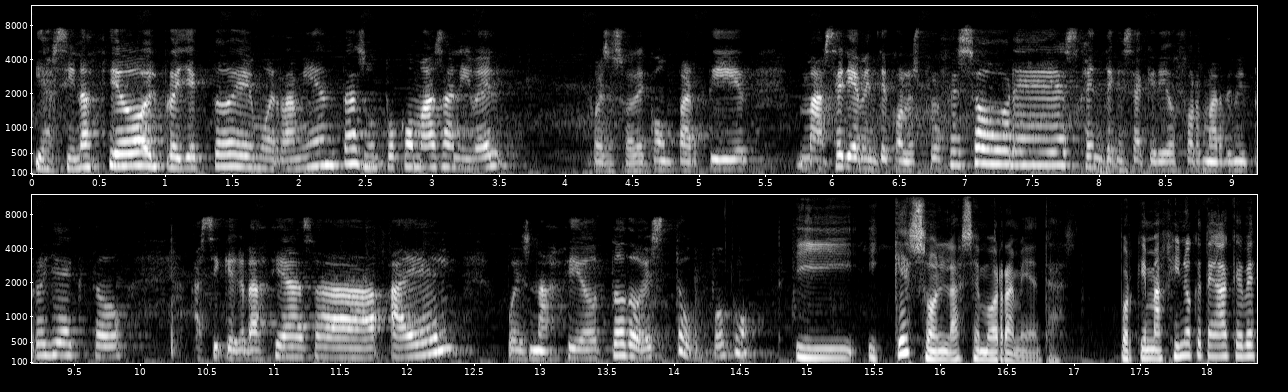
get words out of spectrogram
y así nació el proyecto de Emo Herramientas, un poco más a nivel, pues eso, de compartir más seriamente con los profesores, gente que se ha querido formar de mi proyecto. Así que gracias a, él, pues nació todo esto un poco. ¿Y, ¿Y, qué son las emo herramientas? Porque imagino que tenga que ver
